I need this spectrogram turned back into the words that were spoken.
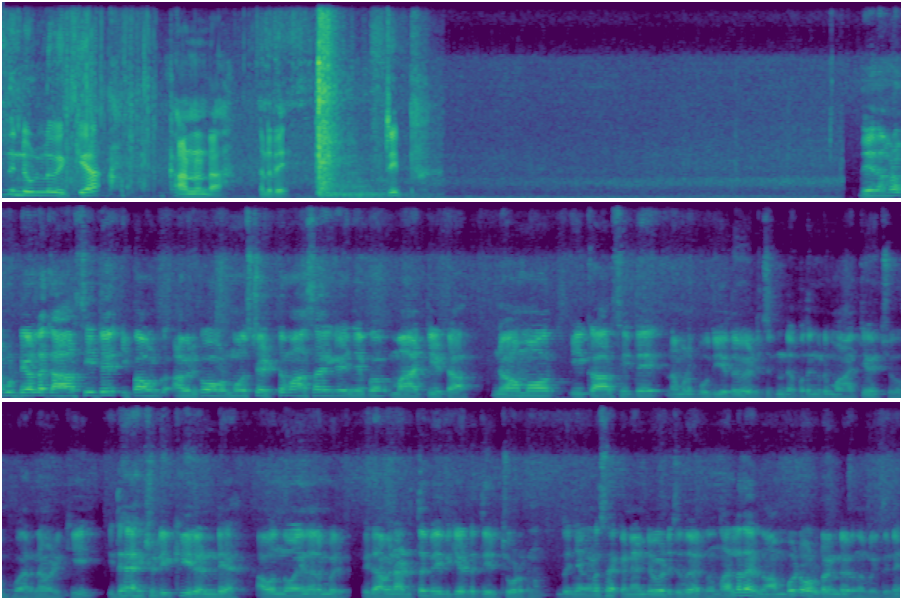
ഇതിന്റെ ഉള്ളിൽ വെക്കുക. കാണണ്ട നല്ലത് ട്രിപ്പ് ഇതേ നമ്മുടെ കുട്ടികളുടെ കാർ സീറ്റ് ഇപ്പൊ അവൾക്ക് അവർക്ക് ഓൾമോസ്റ്റ് എട്ട് മാസമായി കഴിഞ്ഞപ്പോൾ മാറ്റിയിട്ടാ. നോ മോർ ഈ കാർ സീറ്റ് നമ്മൾ പുതിയത് മേടിച്ചിട്ടുണ്ട്. അപ്പോൾ ഇങ്ങോട്ട് മാറ്റി വെച്ചു. വരണ വഴിക്ക്. ഇത് ആക്ച്വലി കിരണിന്റെ അവന്ന് വൈകുന്നേരം വരും. ഇത് അവൻ അടുത്ത ബേബിക്കായിട്ട് തിരിച്ചു കൊടുക്കണം. ഇത് ഞങ്ങൾ സെക്കൻഡ് ഹാൻഡ് മേടിച്ചതായിരുന്നു. നല്ലതായിരുന്നു. അമ്പത് ഡോളർ ഉണ്ടായിരുന്നുള്ളൂ ഇതിന്.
